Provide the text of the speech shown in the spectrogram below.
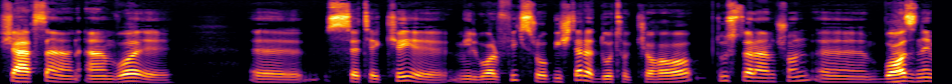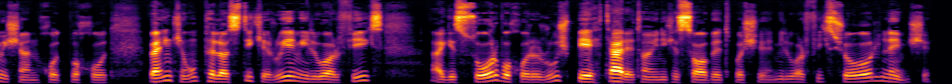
شخصا انواع سه تکه میل بارفیکس رو بیشتر از دو تکه ها دوست دارم چون باز نمیشن خود به خود. و اینکه اون پلاستیک روی میل بارفیکس اگه سر بخوره روش بهتره تا اینی که ثابت باشه. میل بارفیکس شل نمیشه.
